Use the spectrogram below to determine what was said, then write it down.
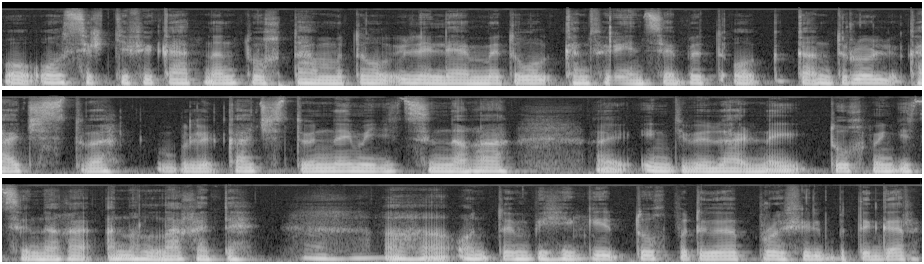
Ол сертификатнан туқтамыт, ол үлелемет, ол конференция бит, ол контроль качества, качественная медицинага, индивидуальный тух медицинага аналлах Ага, онтон биһиги тух бытыгар профиль бытыгар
